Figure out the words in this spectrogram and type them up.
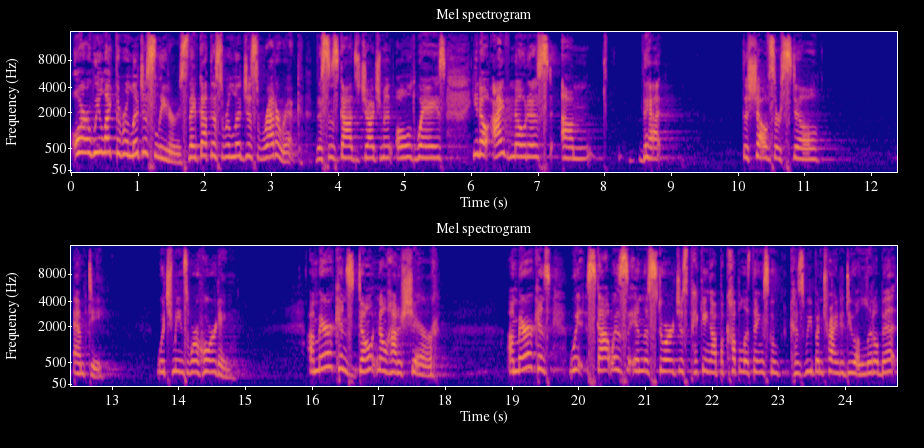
Or we like the religious leaders. They've got this religious rhetoric. This is God's judgment, old ways. You know, I've noticed um, that the shelves are still empty, which means we're hoarding. Americans don't know how to share. Americans, we, Scott was in the store just picking up a couple of things because we've been trying to do a little bit,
